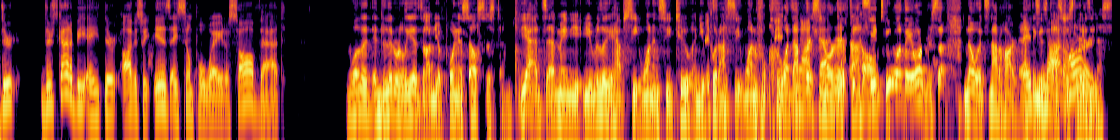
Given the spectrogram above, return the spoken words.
there there's got to be a there obviously is a simple way to solve that well, it, it literally is on your point of sale system. Yeah, it's. I mean, you, you really have seat one and seat two, and you it's, put on seat one what that person that ordered, on seat two what they ordered. So no, it's not hard. I it's think it's that's just hard. laziness.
